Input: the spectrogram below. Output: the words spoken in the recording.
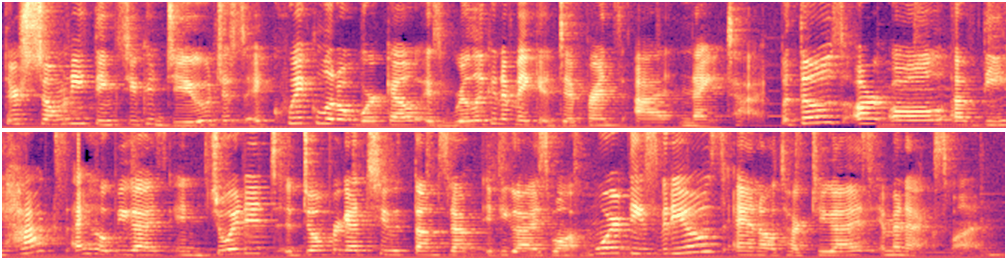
There's so many things you can do. Just a quick little workout is really gonna make a difference at nighttime. But those are all of the hacks. I hope you guys enjoyed it. Don't forget to thumbs it up if you guys want more of these videos, and I'll talk to you guys in my next one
